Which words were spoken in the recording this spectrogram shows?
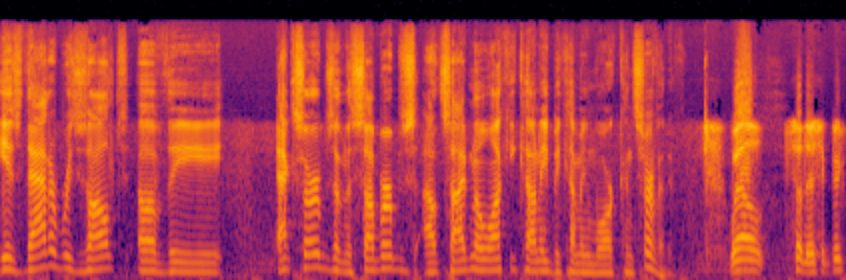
is that a result of the exurbs and the suburbs outside Milwaukee County becoming more conservative? Well, so there's a good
